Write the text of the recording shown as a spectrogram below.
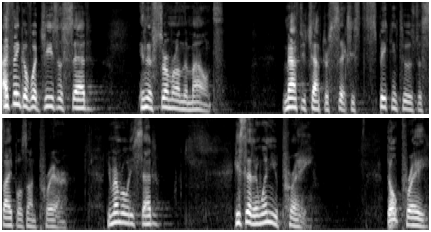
I think of what Jesus said in his Sermon on the Mount. Matthew chapter 6, he's speaking to his disciples on prayer. You remember what he said? He said, And when you pray, don't pray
